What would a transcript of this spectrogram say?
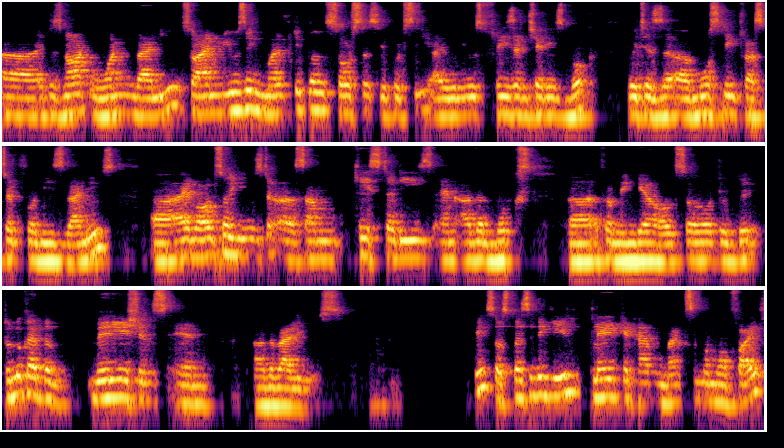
Uh, it is not one value. So I'm using multiple sources. You could see I will use Freeze and Cherry's book, which is uh, mostly trusted for these values. Uh, I've also used uh, some case studies and other books from India also to, to look at the variations in the values. Okay, so specific yield, clay can have a maximum of five,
